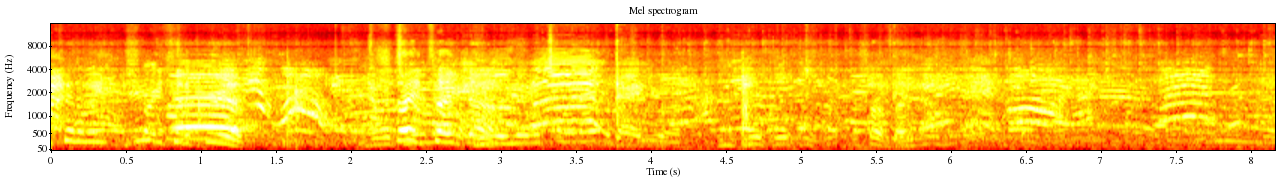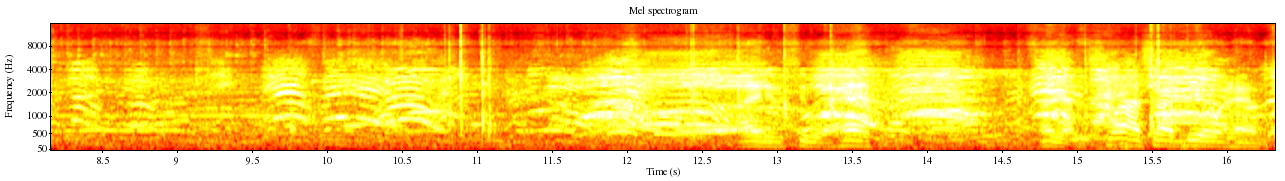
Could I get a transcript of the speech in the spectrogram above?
You could have went straight to the crib. Straight touchdown. What's up, baby? I didn't even see what happened. I got the slightest idea what happened.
